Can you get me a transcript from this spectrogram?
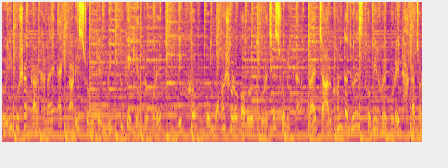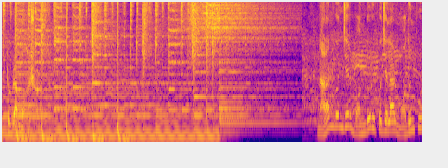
তৈরি পোশাক কারখানায় এক নারী শ্রমিকের মৃত্যুকে কেন্দ্র করে বিক্ষোভ ও মহাসড়ক অবরোধ করেছে শ্রমিকরা। প্রায় চার ঘণ্টা ধরে স্থবির হয়ে পড়ে ঢাকা, চট্টগ্রাম মহাসড়ক। নারায়ণগঞ্জের বন্দর উপজেলার মদনপুর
